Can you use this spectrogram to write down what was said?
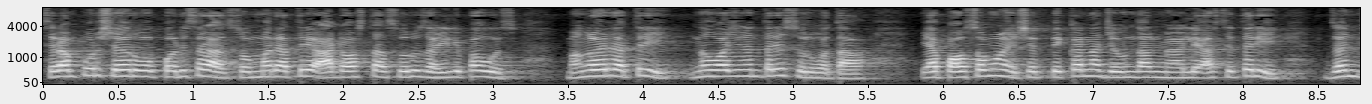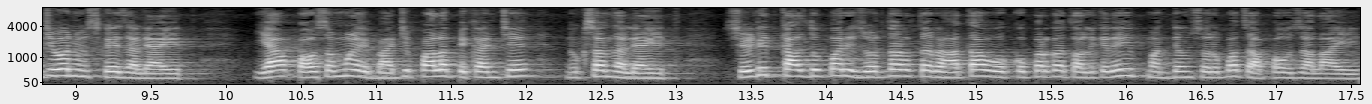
श्रीरामपूर शहर व परिसरात सोमवार रात्री आठ वाजता सुरू झालेली पाऊस मंगळवारी रात्री नऊ वाजेनंतरही सुरू होता. या पावसामुळे शेतपिकांना जीवनदान मिळाले असले तरी जनजीवन विस्कळीत झाले आहेत. या पावसामुळे भाजीपाला पिकांचे नुकसान झाले आहेत. शिर्डीत काल दुपारी जोरदार तर राहता व कोपरगाव तालुक्यातही मध्यम स्वरूपाचा पाऊस झाला आहे.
